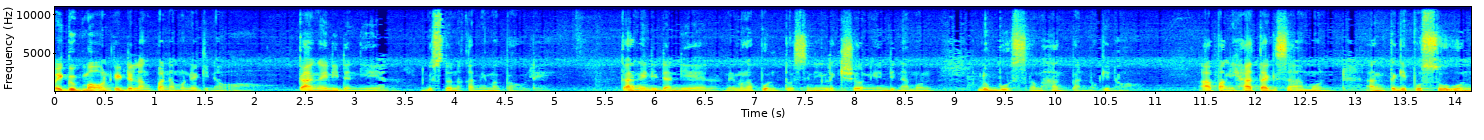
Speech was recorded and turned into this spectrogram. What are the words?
May gugmaon kay dalang panamon nga Ginoo. Kaangay ni Daniel, gusto na kami magpauli. Kaangay ni Daniel, may mga puntos sining leksyon nga hindi namon lubos nga mahangpan o Ginoo. Apang ihatag sa amon ang tagipusoon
